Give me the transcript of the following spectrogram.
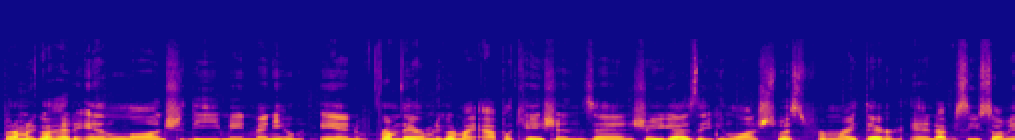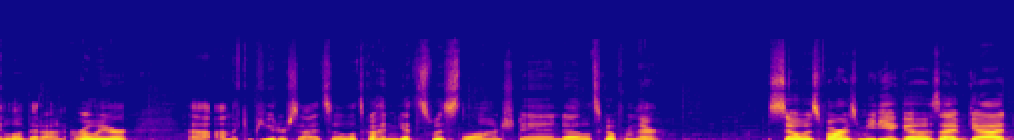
but I'm going to go ahead and launch the main menu, and from there I'm going to go to my applications and show you guys that you can launch Swiss from right there, and obviously you saw me load that on earlier uh, on the computer side, so let's go ahead and get Swiss launched, and uh, let's go from there. So as far as media goes, I've got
